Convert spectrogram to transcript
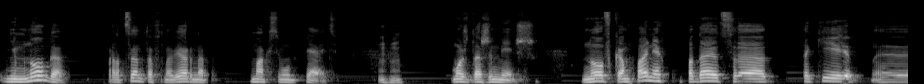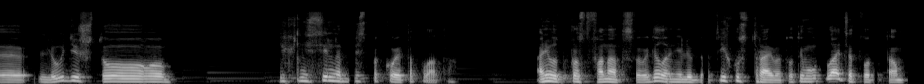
немного, процентов, наверное, максимум 5, Мгм. может даже меньше. Но в компаниях попадаются такие э, люди, что их не сильно беспокоит оплата. Они вот просто фанаты своего дела, они любят. Их устраивает. Вот ему платят вот там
